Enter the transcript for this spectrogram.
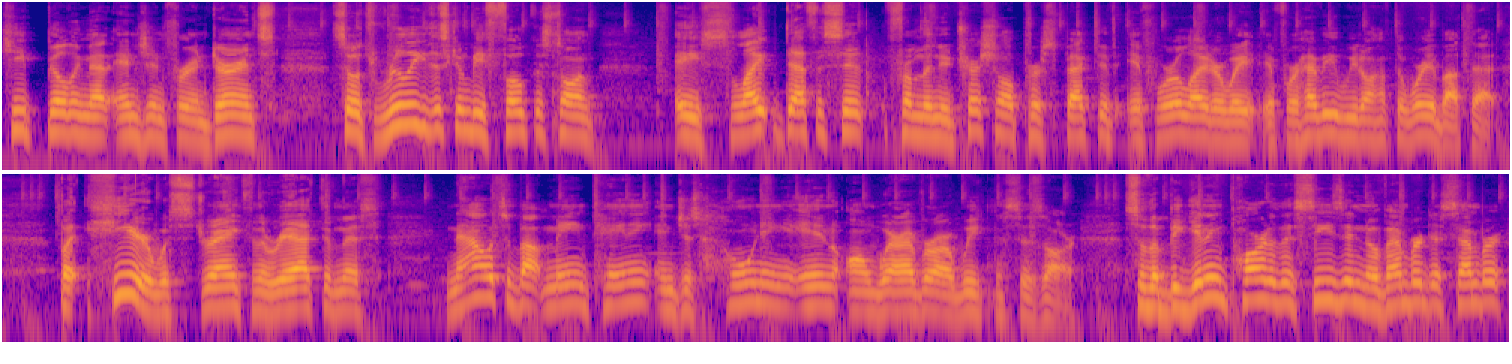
keep building that engine for endurance. So it's really just going to be focused on a slight deficit from the nutritional perspective if we're lighter weight. If we're heavy, we don't have to worry about that. But here with strength and the reactiveness, now it's about maintaining and just honing in on wherever our weaknesses are. So the beginning part of the season, November, December,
